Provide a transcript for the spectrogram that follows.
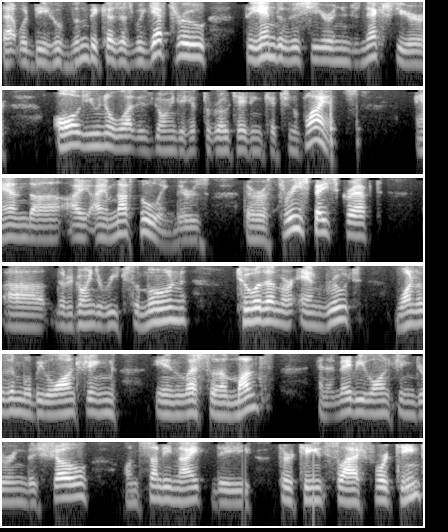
That would behoove them because as we get through the end of this year and into next year, all you know what is going to hit the rotating kitchen appliance. And uh, I, I am not fooling. There's there are three spacecraft uh, that are going to reach the moon. Two of them are en route. One of them will be launching in less than a month and it may be launching during the show on Sunday night, the 13th slash 14th,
